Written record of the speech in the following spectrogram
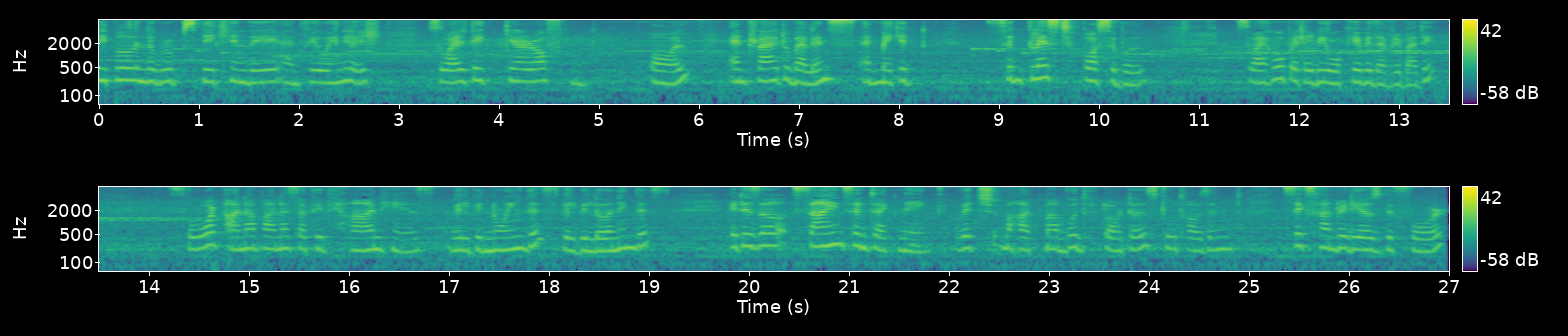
people in the group speak Hindi and few English, so I'll take care of all and try to balance and make it simplest possible. So I hope it'll be okay with everybody. So, what Anapanasati Dhyan is, we'll be knowing this, we'll be learning this. It is a science and technique which Mahatma Buddha taught us 2600 years before,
